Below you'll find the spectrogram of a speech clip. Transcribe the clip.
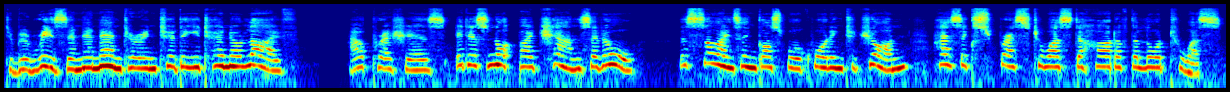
to be risen and enter into the eternal life. How precious it is not by chance at all. The signs in Gospel according to John has expressed to us the heart of the Lord to us.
